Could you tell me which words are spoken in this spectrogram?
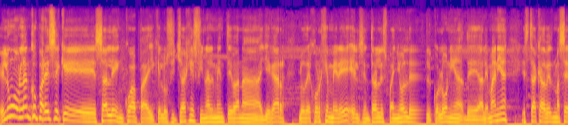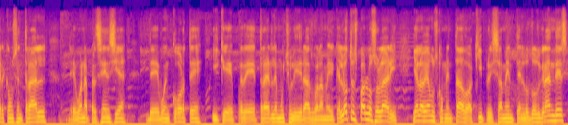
El humo blanco parece que sale en Coapa y que los fichajes finalmente van a llegar. Lo de Jorge Meré, el central español del Colonia de Alemania, está cada vez más cerca, un central de buena presencia, de buen corte y que puede traerle mucho liderazgo a la América. El otro es Pablo Solari, ya lo habíamos comentado aquí precisamente en los dos grandes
